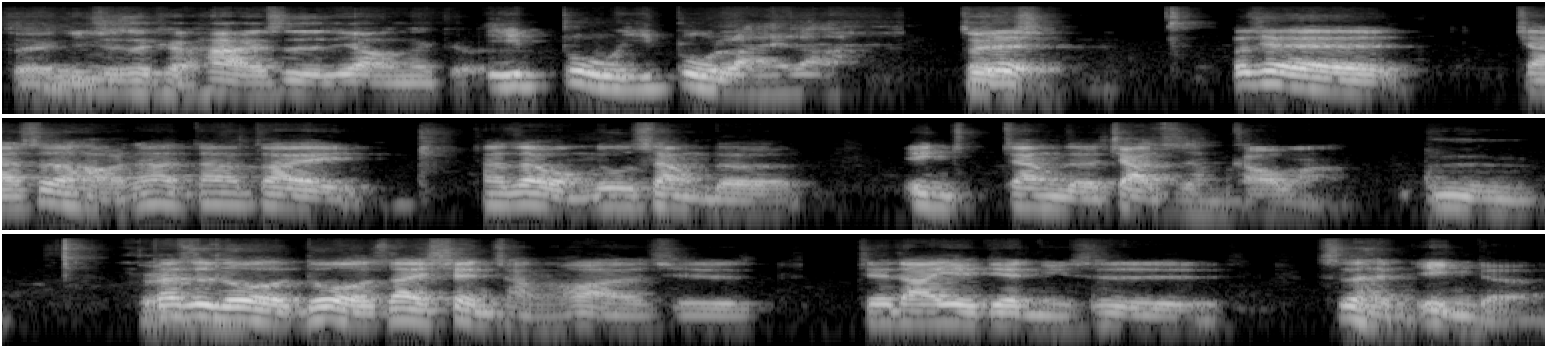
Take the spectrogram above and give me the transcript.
对你就是可，他还是要那个一步一步来啦。对，而且假设好，那他在他在网络上的印这样的价值很高嘛？嗯，但是如果如果在现场的话，其实接搭夜店你是是很硬的。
